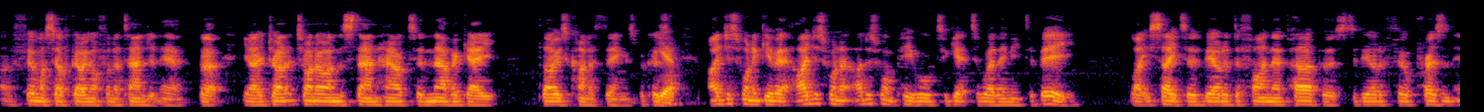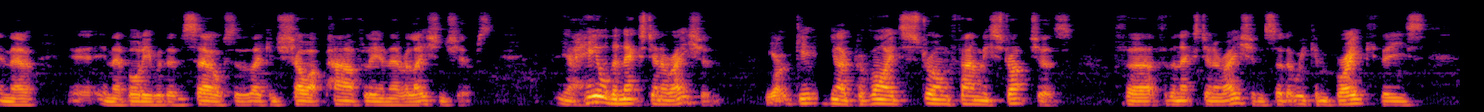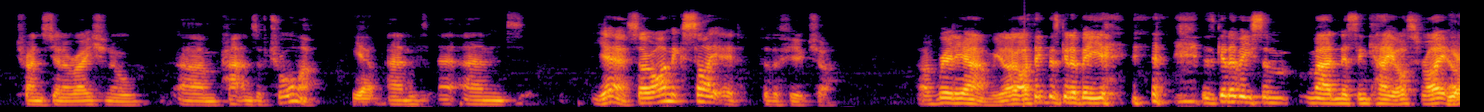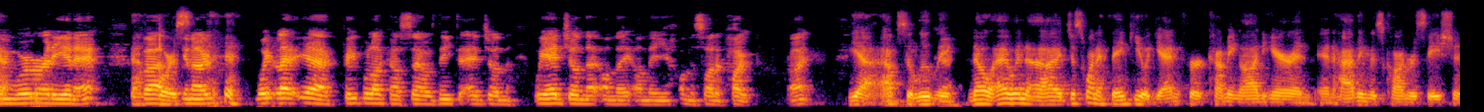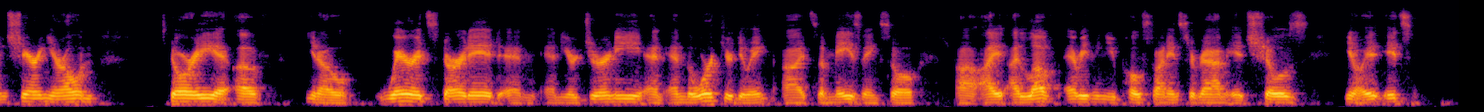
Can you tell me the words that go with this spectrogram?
I feel myself going off on a tangent here, but you know, trying to trying to understand how to navigate those kind of things because yeah. I just want to give it. I just want to. I just want people to get to where they need to be, like you say, to be able to define their purpose, to be able to feel present in their in their body with themselves, so that they can show up powerfully in their relationships. You know, heal the next generation. Yeah. Give, you know, provide strong family structures for, for the next generation so that we can break these transgenerational um, patterns of trauma. Yeah. And, and yeah, so I'm excited for the future. I really am. You know, I think there's going to be there's going to be some madness and chaos, right? Yeah. I mean, we're already in it, of but course. you know, we let yeah, people like ourselves need to edge on. We edge on the on the on the on the side of hope, right? Yeah, absolutely. No, Edwin, uh, I just want to thank you again for coming on here and, and having this conversation, sharing your own story of, you know, where it started and, and your journey and, and the work you're doing. Uh, it's amazing. So uh, I, I love everything you post on Instagram. It shows, you know, it, it's,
